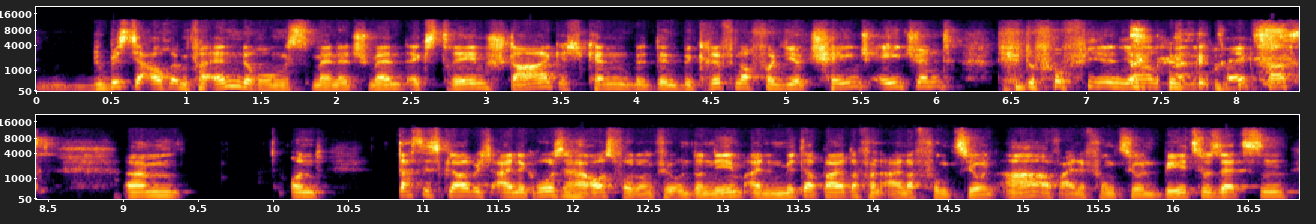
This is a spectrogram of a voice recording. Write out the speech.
du bist ja auch im Veränderungsmanagement extrem stark. Ich kenne den Begriff noch von dir, Change Agent, den du vor vielen Jahren geprägt hast. Ähm, und das ist, glaube ich, eine große Herausforderung für Unternehmen, einen Mitarbeiter von einer Funktion A auf eine Funktion B zu setzen,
